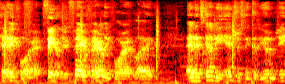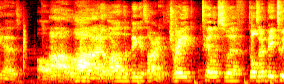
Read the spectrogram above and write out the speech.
Pay. pay for it. Fairly. Pay fairly for it. Like, and it's gonna be interesting because UMG has all A all, lot of all the biggest artists. Drake, Taylor Swift, those are the big two.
